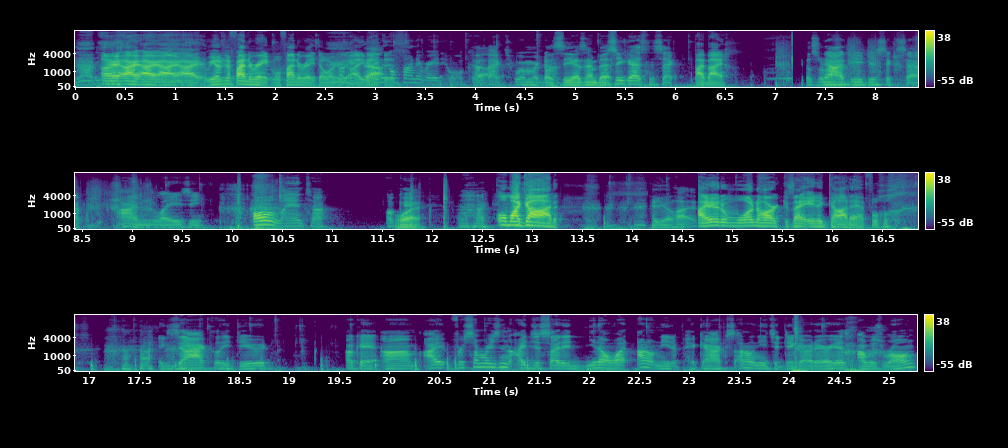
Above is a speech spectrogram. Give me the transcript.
the audience. Alright, alright, alright, alright, alright. We have to find a raid. We'll find a raid. Don't worry. Okay, I got gonna go this. find a raid, and we'll cut Yeah. back to when we're done. I'll see you guys in a I'll see you guys in a sec. Bye bye. Feels Nah, right. dude, just accept. I'm lazy. Oh, Lanta. Okay. What? Oh my god! Are you alive? I had a one heart because I ate a god apple. exactly, dude. Okay, um, I for some reason I decided, you know what? I don't need a pickaxe. I don't need to dig out areas. I was wrong.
